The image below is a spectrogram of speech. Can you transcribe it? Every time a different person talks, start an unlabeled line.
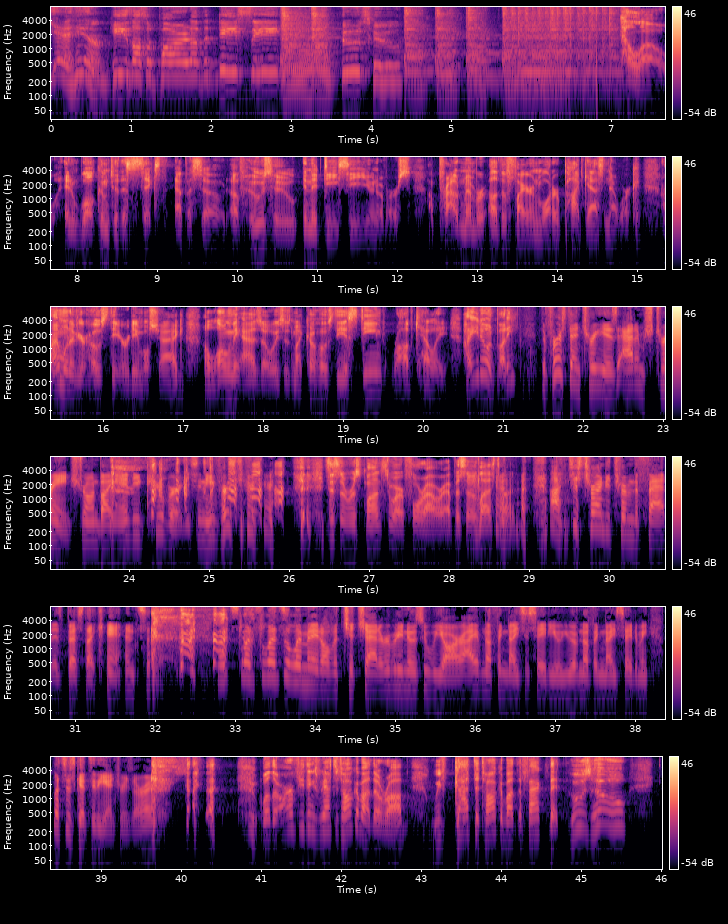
Yeah, him.
He's also part of the DC Who's Who.
Hello, and welcome to the sixth episode of Who's Who in the DC Universe, a proud member of the Fire and Water Podcast Network. I'm one of your hosts, the Irredeemable Shag. Along with me, as always, is my co-host, the esteemed Rob Kelly. How you doing, buddy?
The first entry is Adam Strange, drawn by Andy Kubert. Isn't he first?
Is this a response to our four-hour episode last time?
I'm just trying to trim the fat as best I can. So let's let's let's eliminate all the chit chat. Everybody knows who we are. I have nothing nice to say to you. You have nothing nice say to me. Let's just get to the entries, all right?
Well, there are a few things we have to talk about, though, Rob. We've got to talk about the fact that Who's Who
